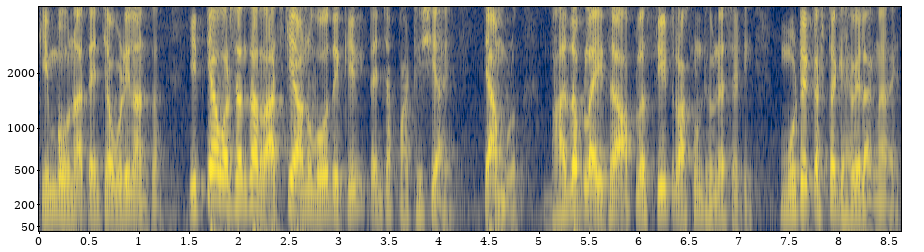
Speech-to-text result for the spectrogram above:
किंबहुना त्यांच्या वडिलांचा इतक्या वर्षांचा राजकीय अनुभव देखील त्यांच्या पाठीशी आहे. त्यामुळं भाजपला इथं आपलं सीट राखून ठेवण्यासाठी मोठे कष्ट घ्यावे लागणार आहेत.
